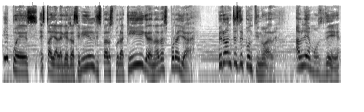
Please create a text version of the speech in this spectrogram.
Y pues estalla la guerra civil, disparos por aquí, granadas por allá. Pero antes de continuar, hablemos de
